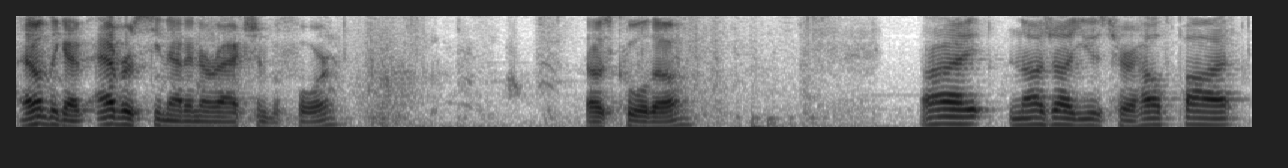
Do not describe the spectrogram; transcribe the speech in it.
I don't think I've ever seen that interaction before. That was cool, though. Alright, Ne Zha used her health pot.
